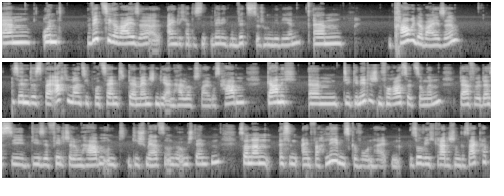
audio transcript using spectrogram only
Ähm, und witzigerweise, eigentlich hat es wenig mit Witz zu tun, Vivian, ähm, traurigerweise sind es bei 98 Prozent der Menschen, die einen Hallux valgus haben, gar nicht ähm, die genetischen Voraussetzungen dafür, dass sie diese Fehlstellung haben und die Schmerzen unter Umständen, sondern es sind einfach Lebensgewohnheiten. So wie ich gerade schon gesagt habe,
